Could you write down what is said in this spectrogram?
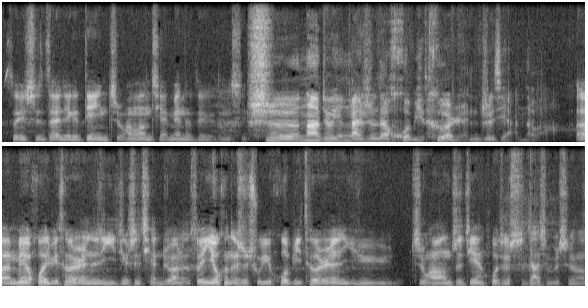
所以是在这个电影《指环王》前面的这个东西。是，那就应该是在霍比特人之前的吧？呃，没有，霍比特人已经是前传了，所以有可能是处于霍比特人与指环王之间，或者是他什么时候。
